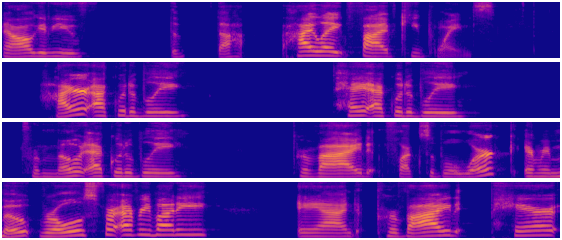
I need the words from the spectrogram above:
Now I'll give you the the highlight five key points. Hire equitably, pay equitably, promote equitably, provide flexible work and remote roles for everybody, and provide pair,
